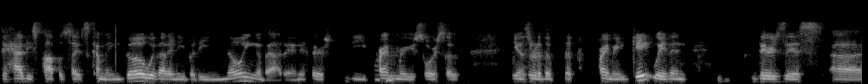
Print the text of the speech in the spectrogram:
to have these pop-up sites come and go without anybody knowing about it. And if there's the mm-hmm. primary source of you know sort of the, the primary gateway, then there's this uh,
